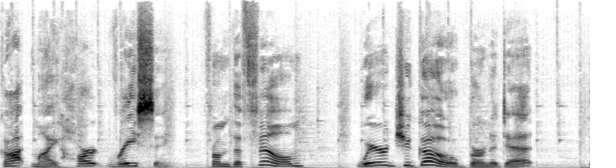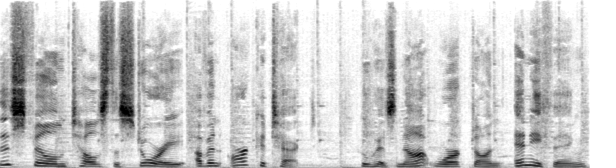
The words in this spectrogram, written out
got my heart racing, from the film Where'd You Go, Bernadette? This film tells the story of an architect who has not worked on anything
